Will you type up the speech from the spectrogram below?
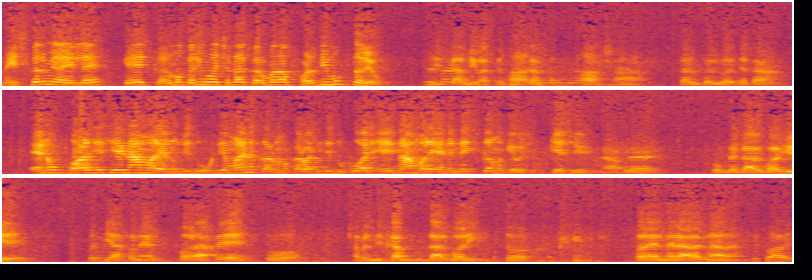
નૈષ્કર્મ્ય એટલે કે કર્મ કર્યું હોય છતાં કર્મના ફળથી મુક્ત રહેવું. નિષ્કામની વાત કરું કર્મ કર્યું હોય છતાં એનું ફળ જે છે એ ના મળે એનું જે દુઃખ જે મળે ને કર્મ કરવાથી જે દુઃખ હોય ને એ ના મળે એને નિષ્કર્મ કહેવાય છે કે છે. આપણે કોકને ગાળ ભરીએ પછી આપણને ફળ આપે તો આપણે નિષ્કામ ગાળ ભરી તો ફળ એલમેર આવે ને ના આવે?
